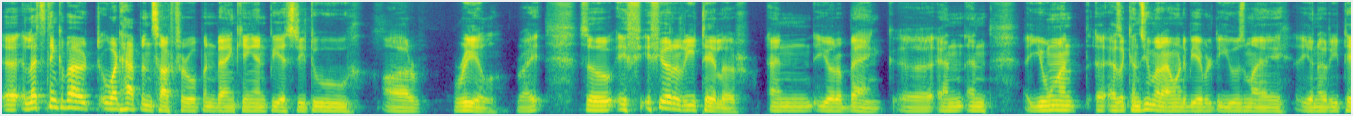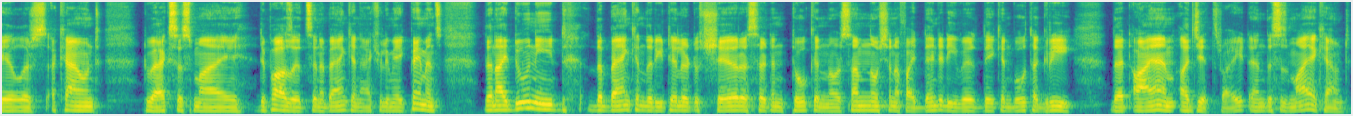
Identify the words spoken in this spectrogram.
uh, let's think about what happens after open banking and PSD two are real, right? So if if you're a retailer and you're a bank uh, and and you want uh, as a consumer i want to be able to use my you know retailer's account to access my deposits in a bank and actually make payments, then I do need the bank and the retailer to share a certain token or some notion of identity where they can both agree that I am Ajit, right? And this is my account.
